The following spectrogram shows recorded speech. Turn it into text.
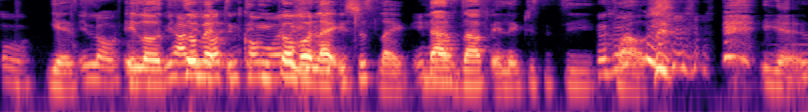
Oh yes, a lot, a lot. We have so a lot in common. In common, like it's just like it that's that electricity cloud. yes.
